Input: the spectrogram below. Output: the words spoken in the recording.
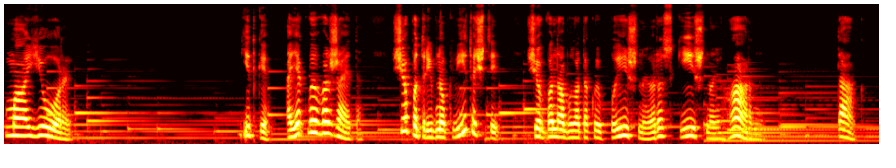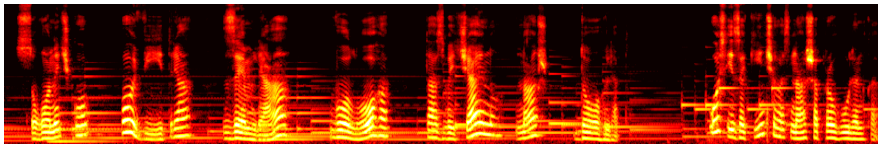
майори. Дітки, а як ви вважаєте, що потрібно квіточці, щоб вона була такою пишною, розкішною, гарною? Так, сонечко, повітря, земля, волога та, звичайно, наш догляд. Ось і закінчилась наша прогулянка.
